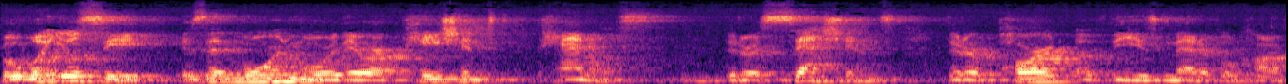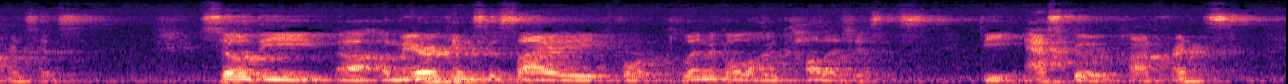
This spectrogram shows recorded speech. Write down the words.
But what you'll see is that more and more there are patient panels that are sessions that are part of these medical conferences. So the uh, American Society for Clinical Oncologists, the ASCO conference,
